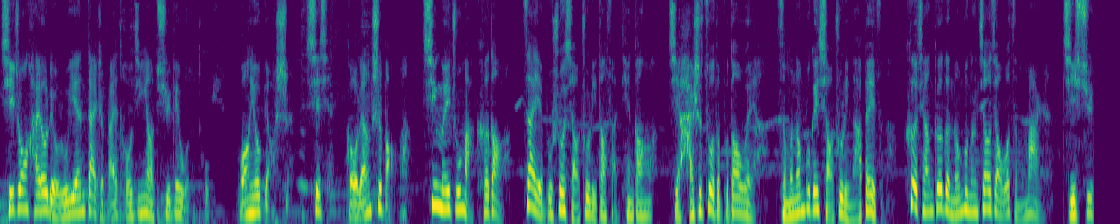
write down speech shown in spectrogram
其中还有柳如烟戴着白头巾要娶给我的图片。网友表示谢谢，狗粮吃吃饱了，青梅竹马磕到了，再也不说小助理到反天罡了。姐还是做的不到位啊，怎么能不给小助理拿被子呢？贺强哥哥能不能教教我怎么骂人？急需。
